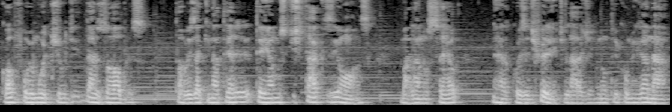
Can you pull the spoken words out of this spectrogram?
qual foi o motivo de, das obras Talvez aqui na Terra tenhamos destaques e honras, mas lá no céu né, é coisa diferente. Lá a gente não tem como enganar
